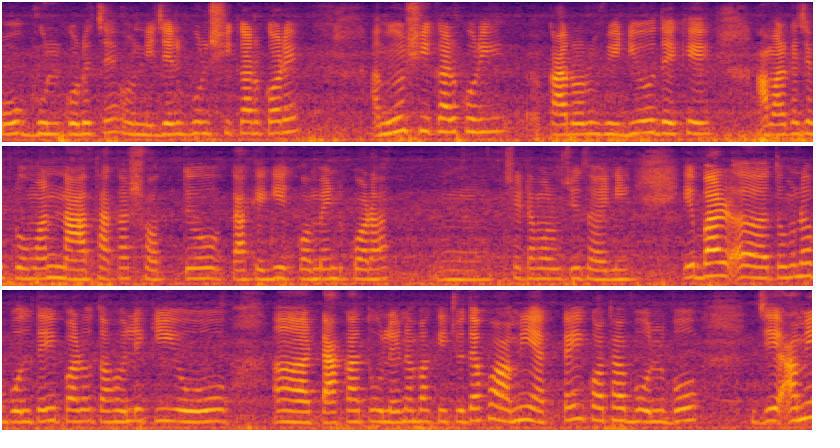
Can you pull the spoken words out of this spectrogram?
ও ভুল করেছে, ও নিজের ভুল স্বীকার করে। আমিও স্বীকার করি, কারোর ভিডিও দেখে আমার কাছে প্রমাণ না থাকা সত্ত্বেও তাকে গিয়ে কমেন্ট করা। সেটা আমার উচিত হয়নি। এবার তোমরা বলতেই পারো তাহলে কি ও টাকা তোলে না বা কিছু। দেখো, আমি একটাই কথা বলব যে আমি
